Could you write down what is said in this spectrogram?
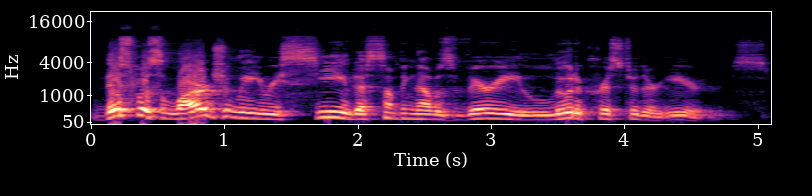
this was largely received as something that was very ludicrous to their ears,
